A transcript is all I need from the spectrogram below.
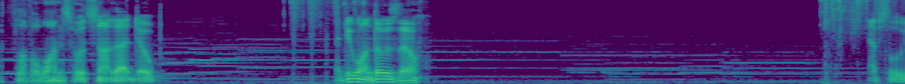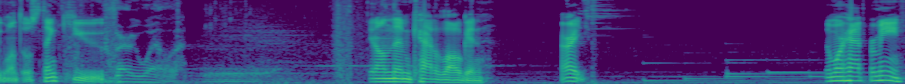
It's level one, so it's not that dope. I do want those though. Absolutely want those. Thank you. Very well. Get on them cataloging. All right. No more hat for me.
